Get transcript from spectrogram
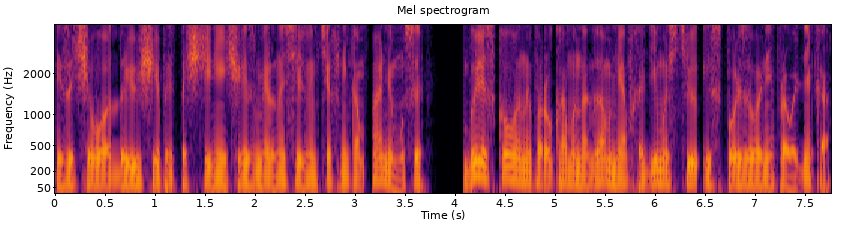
из-за чего отдающие предпочтение чрезмерно сильным техникам анимусы были скованы по рукам и ногам необходимостью использования проводника.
